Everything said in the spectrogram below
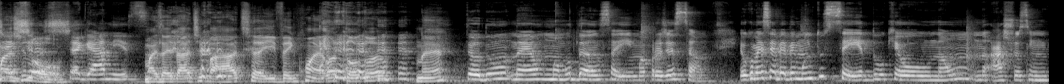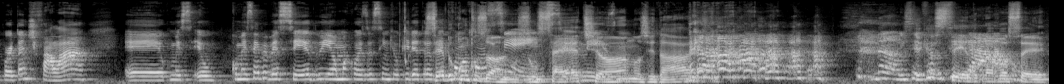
a gente ia imaginou. chegar nisso. Mas a idade bate, aí vem com ela toda, né? Todo, né, uma mudança aí, uma projeção. Eu comecei a beber muito cedo, que eu não acho assim importante falar. É, eu, comecei, eu comecei a beber cedo e é uma coisa assim que eu queria trazer Cedo com quantos anos? Uns sete mesmo. anos de idade? Não, isso é cedo pra você?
